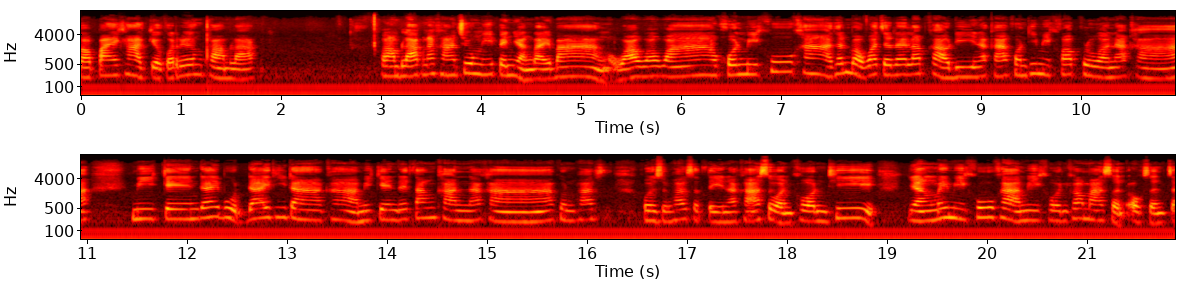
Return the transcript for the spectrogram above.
ต่อไปค่ะเกี่ยวกับเรื่องความรัก ความรักนะคะ ช่วงนี้เป็นอย่างไรบ้างว้าวว้าวาวคนมีคู่ค่ะ ท่านบอกว่าจะได้รับข่าวดีนะคะ คนที่มีครอบครัวนะคะ มีเกณฑ์ได้บุตรได้ธิดาค่ะ มีเกณฑ์ได้ตั้งครรภ์นะคะคุณภาพคนสุภาพสตรีนะคะ ส่วนคนที่ยังไม่มีคู่ค่ะ มีคนเข้ามาสนอกสนใจ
